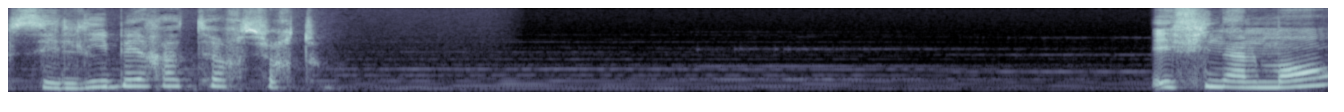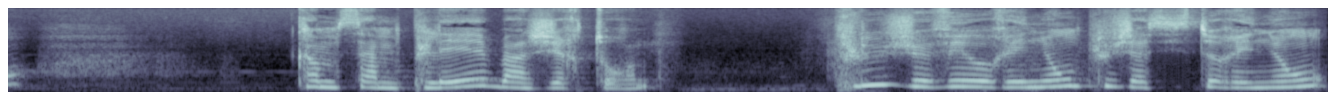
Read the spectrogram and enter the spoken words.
c'est libérateur surtout. Et finalement, comme ça me plaît, ben j'y retourne. Plus je vais aux réunions, plus j'assiste aux réunions,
